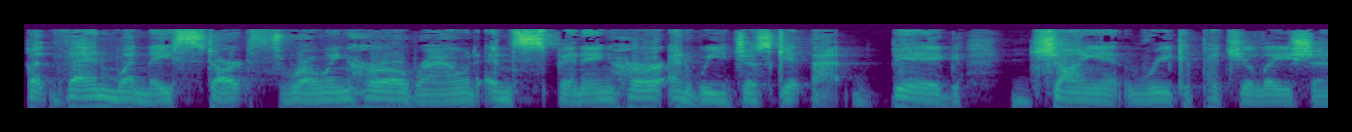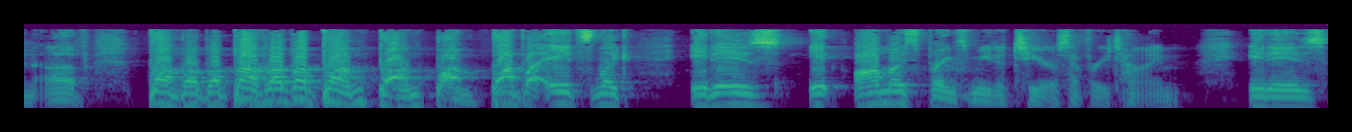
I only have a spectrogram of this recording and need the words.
But then when they start throwing her around and spinning her, and we just get that big, giant recapitulation of bum bum bum bum bum bum bum bum bum bum. It's like it is. It almost brings me to tears every time. It is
